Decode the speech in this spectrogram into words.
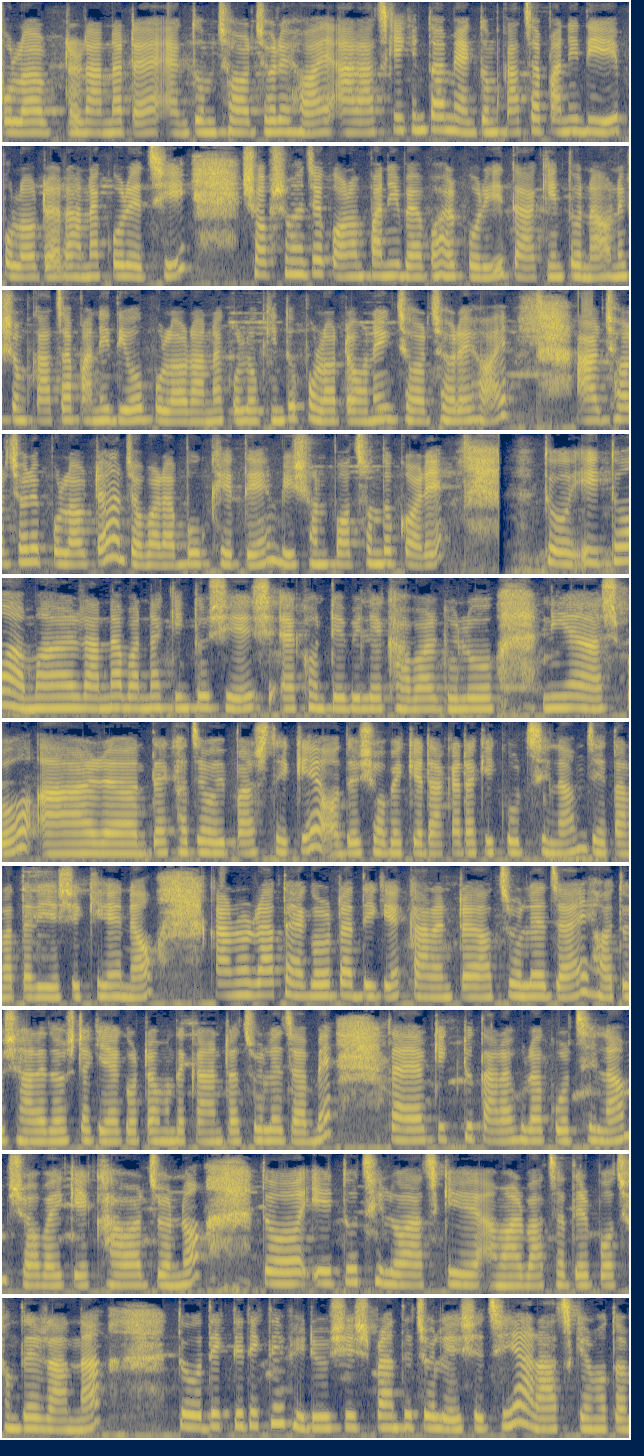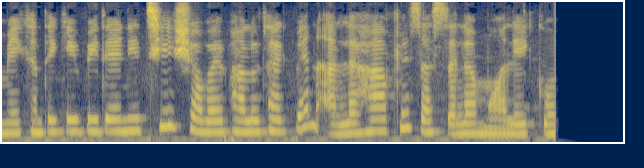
পোলাও রান্নাটা একদম ঝরঝরে হয়। আর আজকে কিন্তু আমি একদম কাঁচা পানি দিয়ে পোলাওটা রান্না করেছি। সবসময় যে গরম পানি ব্যবহার করি, তা কিন্তু না। অনেক সময় কাঁচা পানি দিয়েও পোলাও রান্না করলেও কিন্তু পোলাওটা অনেক ঝরঝরে হয়। আর ঝরঝরে পোলাওটা জবার আব্বু খেতে ভীষণ পছন্দ করে। তো এই তো আমার রান্না বান্না কিন্তু শেষ। এখন টেবিলে খাবারগুলো নিয়ে আসব। আর দেখা যায় ওই পাশ থেকে ওদের সবাইকে ডাকাডাকি করছিলাম যে তাড়াতাড়ি এসে খেয়ে নাও। কারণ রাত এগারোটার দিকে কারেন্টটা চলে যায়। হয়তো সাড়ে দশটা কি এগারোটার মধ্যে কারেন্টটা চলে যাবে। তাই আর কি একটু তাড়াহুড়া করছিলাম সবাইকে খাওয়ার জন্য। তো এই তো ছিল আজকে আমার বাচ্চাদের পছন্দের রান্না। তো দেখতে দেখতে ভিডিও শেষ প্রান্তে চলে এসেছি আর আজকের মতো আমি এখান থেকে বিদায় নিচ্ছি। সবাই ভালো থাকবেন। আল্লাহ হাফিজ। আসসালামু আলাইকুম।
